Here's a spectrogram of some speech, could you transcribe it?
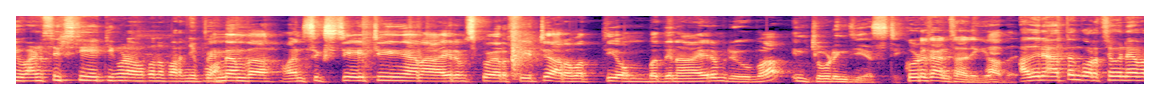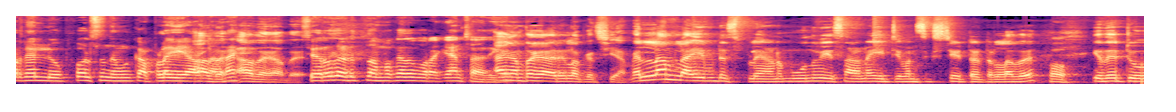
ഈ വൺ സിക്സ്റ്റി എയ്റ്റും കൂടെ നമുക്കൊന്ന് പറഞ്ഞു പിന്നെന്താ? വൺ സിക്സ്റ്റി എയ്റ്റ് ഞാൻ ആയിരം സ്ക്വയർ ഫീറ്റ് അറുപത്തി ഒമ്പതിനായിരം രൂപ ഇൻക്ലൂഡിങ് ജി എസ് ടി കൊടുക്കാൻ സാധിക്കും. അതിനകത്തും കുറച്ച് മുന്നേ പറഞ്ഞ ലൂപ്പ് ഹോൾസ് നമുക്ക് അപ്ലൈ ചെയ്യാവുന്നതാണ്. അതെ അതെ ചെറുതെടുത്ത് നമുക്കത് കുറയ്ക്കാൻ സാധിക്കും. അങ്ങനത്തെ കാര്യങ്ങളൊക്കെ ചെയ്യാം. എല്ലാം ലൈവ് ഡിസ്പ്ലേ ആണ്. മൂന്ന് പീസാണ് എയ്റ്റി വൺ സിക്സ്റ്റി ഇട്ടിട്ടുള്ളത്. ഇത് ടു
